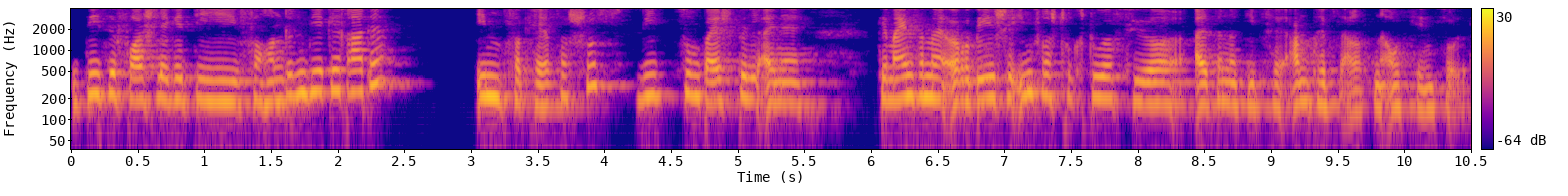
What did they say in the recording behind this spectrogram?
diese Vorschläge, die verhandeln wir gerade im Verkehrsausschuss, wie zum Beispiel eine gemeinsame europäische Infrastruktur für alternative Antriebsarten aussehen soll.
